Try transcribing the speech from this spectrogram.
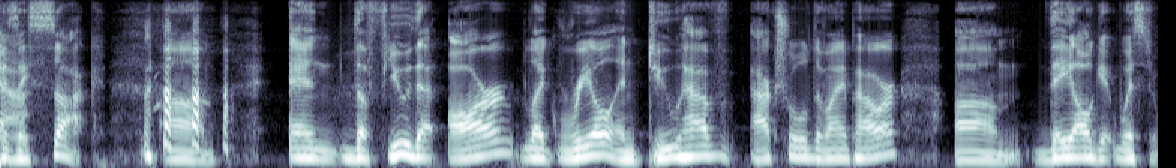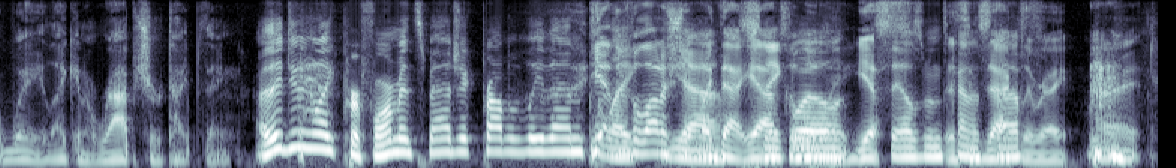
because they suck. Um, and the few that are like real and do have actual divine power, um, they all get whisked away like in a rapture type thing. Are they doing like performance magic probably then? Yeah, there's like- a lot of shit like that. Yeah, snake absolutely. oil, yes, salesman that's kind of exactly stuff. right. All right.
